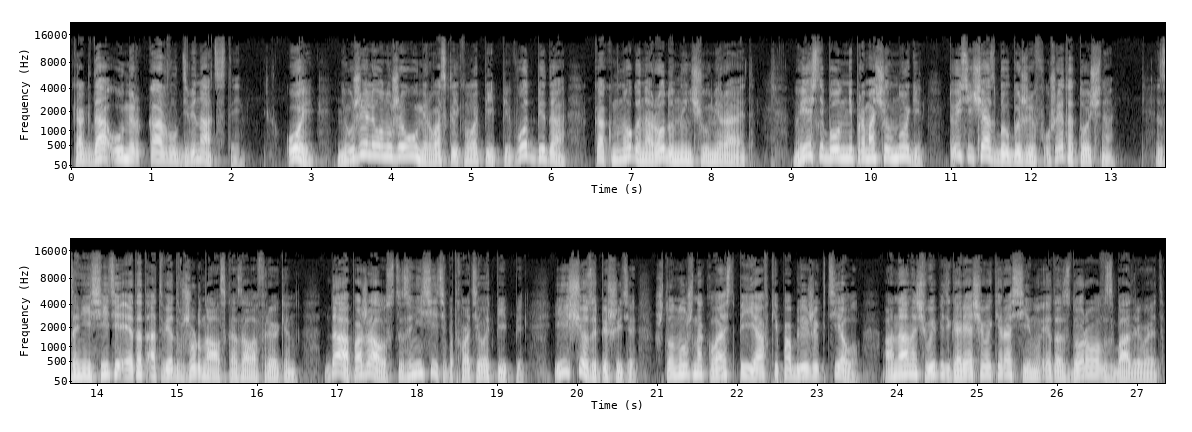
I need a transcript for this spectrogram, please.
Когда умер Карл XII?» «Ой, неужели он уже умер?» — воскликнула Пиппи. «Вот беда, как много народу нынче умирает. Но если бы он не промочил ноги, то и сейчас был бы жив, уж это точно». «Занесите этот ответ в журнал», — сказала Фрёкин. «Да, пожалуйста, занесите», — подхватила Пиппи. «И еще запишите, что нужно класть пиявки поближе к телу, а на ночь выпить горячего керосину, это здорово взбадривает».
